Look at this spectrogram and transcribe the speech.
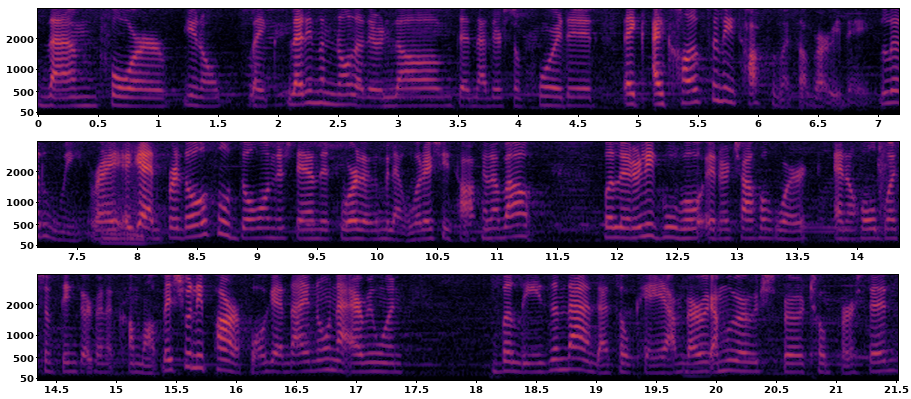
them for you know like letting them know that they're loved and that they're supported like i constantly talk to myself every day little me right mm. again for those who don't understand this word they're gonna be like what is she talking about but literally google inner childhood work and a whole bunch of things are gonna come up it's really powerful again i know not everyone believes in that, and that's okay. I'm very, I'm a very spiritual person,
